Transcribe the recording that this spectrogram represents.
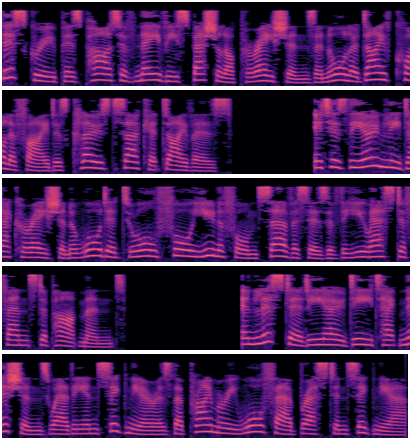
This group is part of Navy Special Operations and all are dive qualified as closed-circuit divers. It is the only decoration awarded to all four uniformed services of the U.S. Defense Department. Enlisted EOD technicians wear the insignia as their primary warfare breast insignia.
